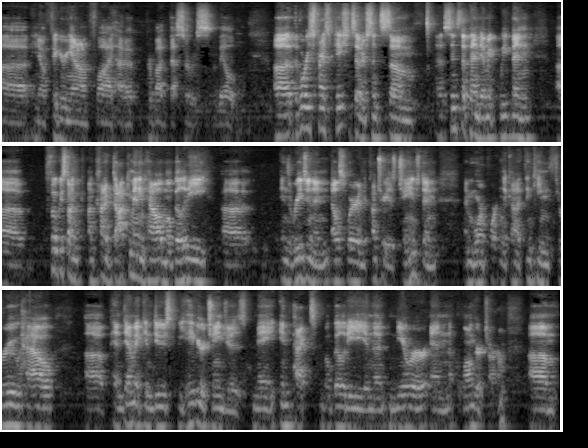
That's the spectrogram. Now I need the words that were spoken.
uh, you know, figuring out on fly how to provide best service available. the Voorhees Transportation Center, since, um, since the pandemic, we've been focused on, on kind of documenting how mobility uh, in the region and elsewhere in the country has changed, and and more importantly, kind of thinking through how uh, pandemic-induced behavior changes may impact mobility in the nearer and longer term, um,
